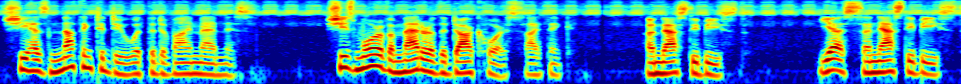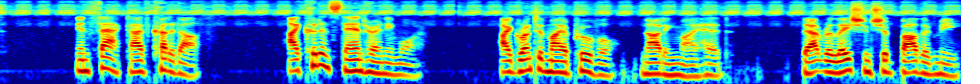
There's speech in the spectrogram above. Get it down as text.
she has nothing to do with the divine madness. She's more of a matter of the dark horse, I think. A nasty beast. Yes, a nasty beast. In fact, I've cut it off. I couldn't stand her any more. I grunted my approval, nodding my head. That relationship bothered me,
